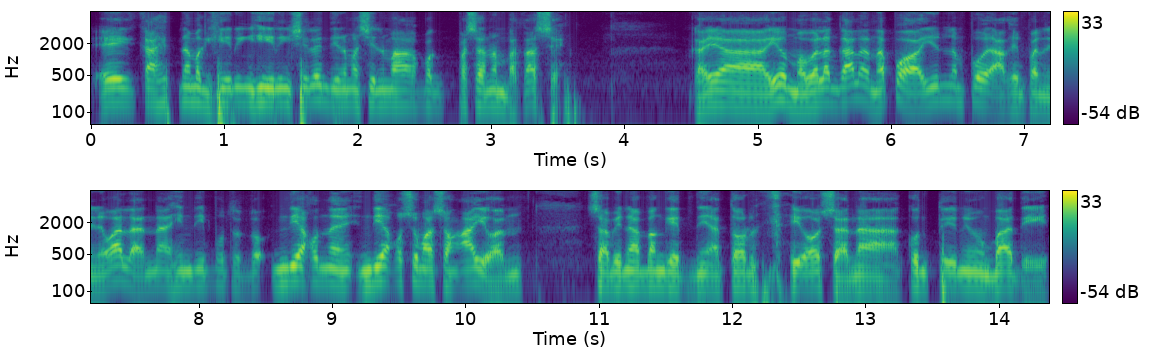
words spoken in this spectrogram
Eh, kahit na mag-hearing-hearing sila, hindi naman sila makakapagpasa ng batas eh. Kaya yun, mawalang galang na po. ah. Yun lang po ang aking paniniwala na hindi po totoo, hindi ako na, hindi ako sumasang-ayon sa binabanggit ni Atty. Cayosa na continuing body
